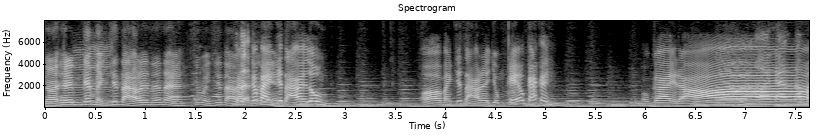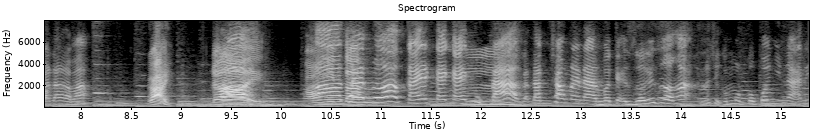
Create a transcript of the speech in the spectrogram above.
rồi, thêm cái bàn chế tạo đây nữa nè. Cái bàn chế tạo cái bàn chế tạo này luôn. Ờ bàn chế tạo này dùng kéo cắt đi. Ok Rồi, đó rồi Rồi. Còn À, thêm nữa. Cái cái cái cục Ừ. đá ở đằng trong này nè với cái dưới cái giường á nó chỉ có một cục thôi nhìn lại đi.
